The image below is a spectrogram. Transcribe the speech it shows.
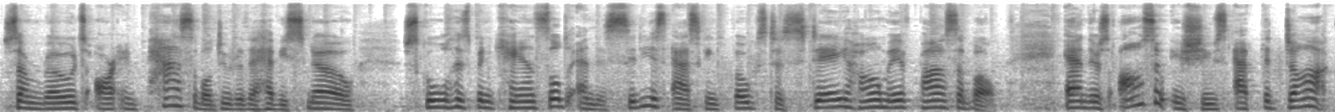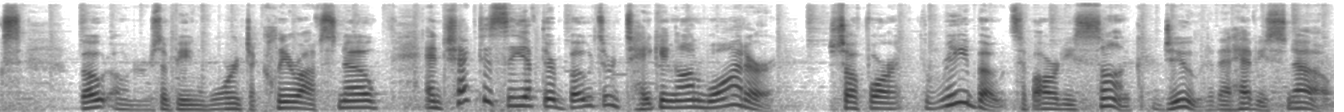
Some roads are impassable due to the heavy snow. School has been canceled, and the city is asking folks to stay home if possible. And there's also issues at the docks. Boat owners are being warned to clear off snow and check to see if their boats are taking on water. So far, three boats have already sunk due to that heavy snow.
